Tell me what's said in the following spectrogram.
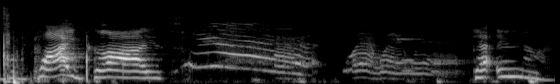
Goodbye, guys. Get in now.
